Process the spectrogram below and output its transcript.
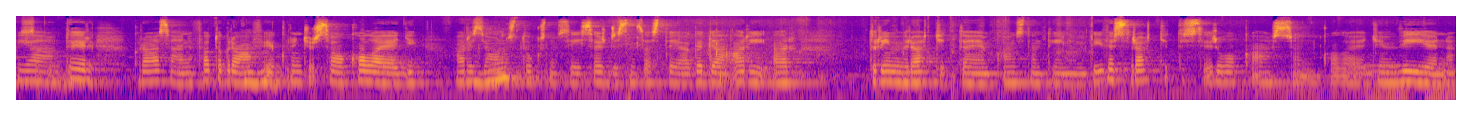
Jā, te ir krāsaina fotografija, mm -hmm. kur viņš ar savu kolēģi Arizonas mm -hmm. tūkstnesī 68. gadā arī ar trim raķetēm. Konstantīnam divas raķetes ir rokās un kolēģim viena.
